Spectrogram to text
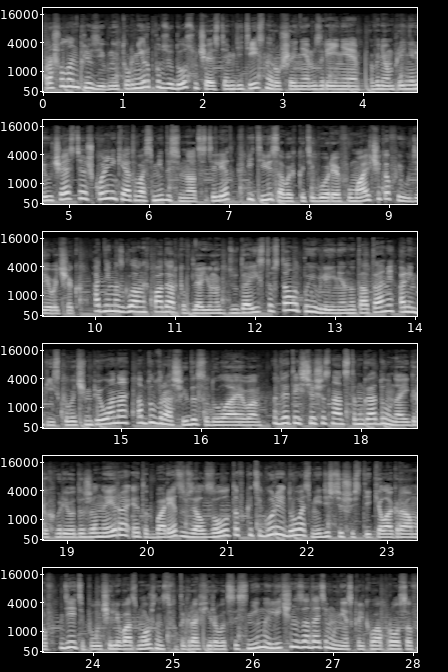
прошел инклюзивный турнир по дзюдо с участием детей с нарушением зрения. В нем приняли участие школьники от 8 до 17 лет в пяти весовых категориях у мальчиков и у девочек. Одним из главных подарков для юных дзюдоистов стало появление на татами олимпийского чемпиона Абдулрашида Садулаева. В 2016 году на играх в Рио-де-Жанейро этот борец взял золото в категории до 86 килограммов. Дети получили возможность сфотографироваться с ним и лично задать ему несколько несколько вопросов,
